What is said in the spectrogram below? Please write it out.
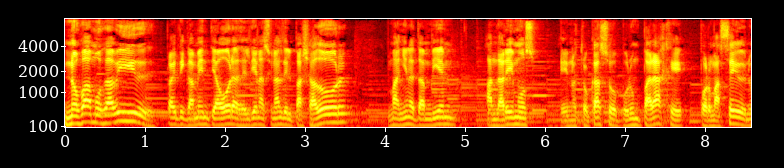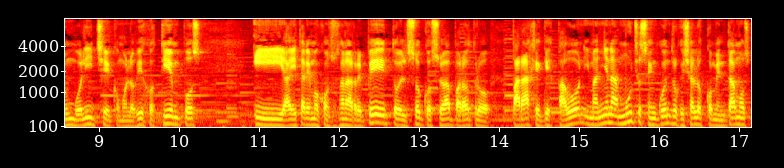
Nos vamos, David, prácticamente a horas del Día Nacional del Payador. Mañana también andaremos, en nuestro caso, por un paraje, por Macedo, en un boliche, como en los viejos tiempos. Y ahí estaremos con Susana Repeto, el Soco se va para otro paraje que es Pavón. Y mañana muchos encuentros que ya los comentamos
